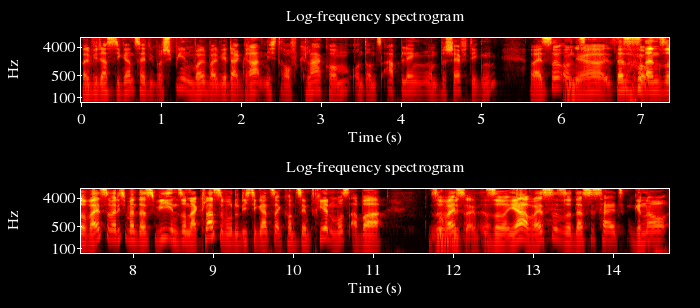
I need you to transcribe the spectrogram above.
weil wir das die ganze Zeit überspielen wollen, weil wir da gerade nicht drauf klarkommen und uns ablenken und beschäftigen, weißt du? Und ja, ist das so. ist dann so, weißt du, was ich meine? Das ist wie in so einer Klasse, wo du dich die ganze Zeit konzentrieren musst, aber so, Dumm weißt einfach. so, ja, weißt du, so, das ist halt genau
